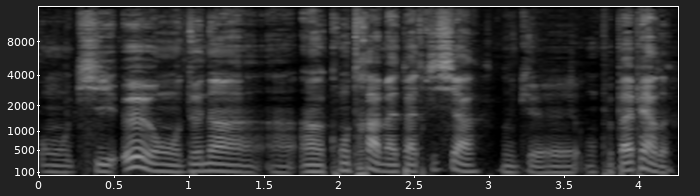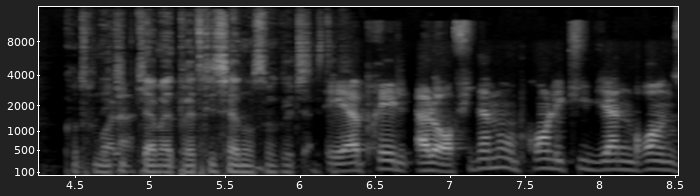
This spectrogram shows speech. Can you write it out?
ont, qui, eux, ont donné un, contrat à Matt Patricia. Donc euh, on ne peut pas perdre contre une équipe qui a Matt Patricia dans son coaching. Et après, alors finalement, on prend les Cleveland Browns.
